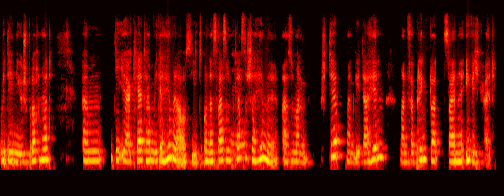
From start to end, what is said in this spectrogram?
mit denen die gesprochen hat, ähm, die ihr erklärt haben, wie der Himmel aussieht. Und das war so ein klassischer Himmel. Also man stirbt, man geht dahin, man verbringt dort seine Ewigkeit.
